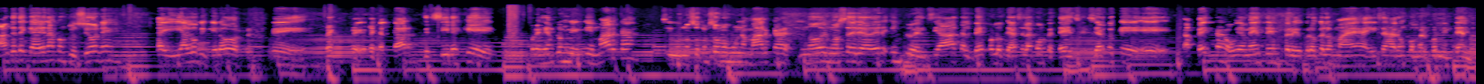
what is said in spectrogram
antes de caer en las conclusiones, hay algo que quiero eh, recalcar, decir es que, por ejemplo, mi, marca, si nosotros somos una marca, no, no se debe ver influenciada tal vez por lo que hace la competencia. Es cierto que eh, afecta, obviamente, pero yo creo que los maes ahí se dejaron comer por Nintendo,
